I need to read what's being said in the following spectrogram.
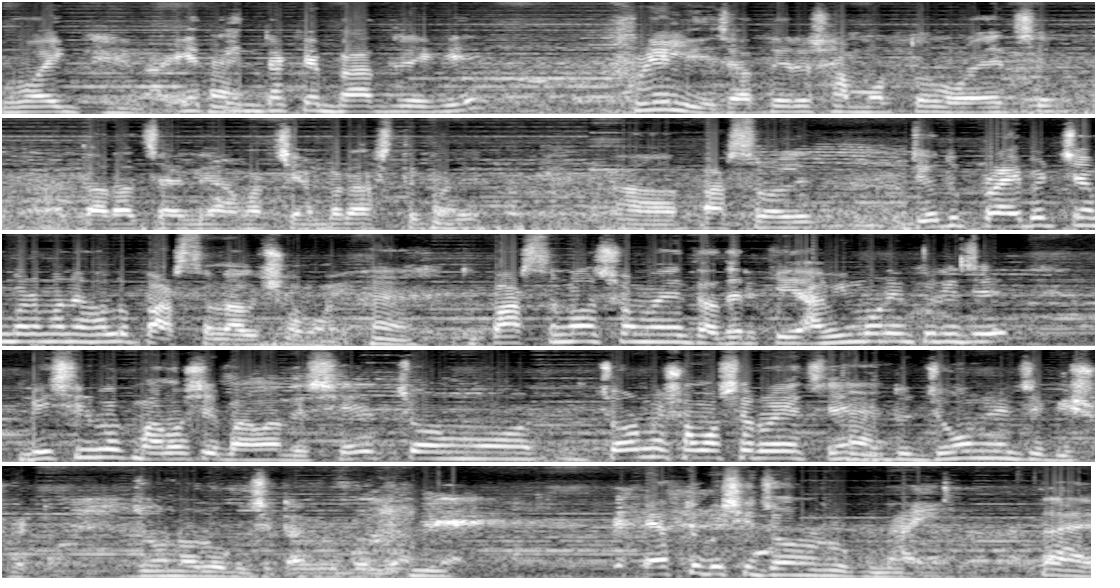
ভয় ঘৃণা এই হ্যাঁ। তিনটাকে বাদ রেখে ফ্রিলি যাদের সামর্থ্য রয়েছে তারা চাইলে আমার চেম্বারে আসতে পারে পার্সোনালি যেহেতু প্রাইভেট চেম্বার মানে হলো পার্সোনাল সময়। হ্যাঁ। তো পার্সোনাল সময়ে তাদেরকে আমি মনে করি যে বেশিরভাগ মানুষই বাংলাদেশে চর্ম চর্মের সমস্যা রয়েছে হ্যাঁ। কিন্তু যৌনের যে বিষয়টা যৌন রোগ যেটা আমি বলি এত বেশি যৌন রোগ নাই। তাই?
